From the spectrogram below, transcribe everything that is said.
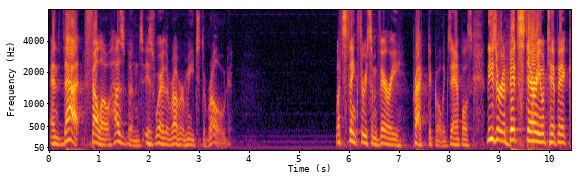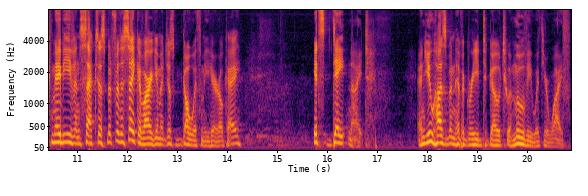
And that, fellow husbands, is where the rubber meets the road. Let's think through some very practical examples. These are a bit stereotypic, maybe even sexist, but for the sake of argument, just go with me here, okay? It's date night, and you, husband, have agreed to go to a movie with your wife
